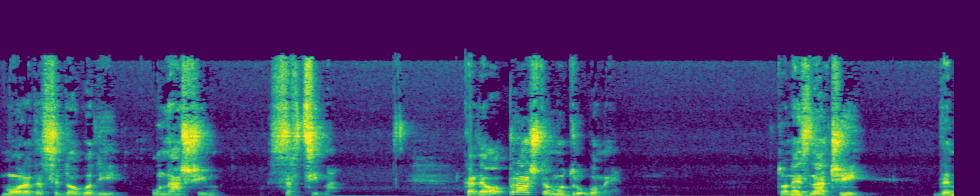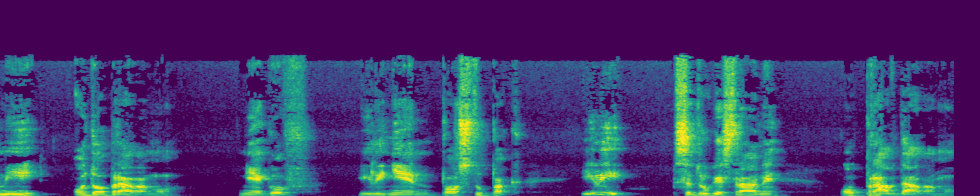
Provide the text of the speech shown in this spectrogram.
mora da se dogodi u našim srcima. Kada opraštamo drugome, to ne znači da mi odobravamo njegov ili njen postupak ili sa druge strane opravdavamo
